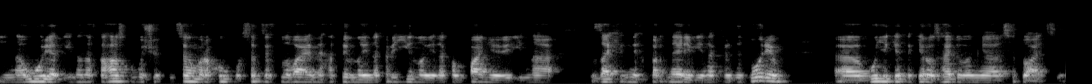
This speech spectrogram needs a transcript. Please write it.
і на уряд, і на Нафтогаз, тому що в кінцевому рахунку все це впливає негативно і на країну, і на компанію, і на західних партнерів, і на кредиторів. Е, Будь-яке таке розгадування ситуації.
